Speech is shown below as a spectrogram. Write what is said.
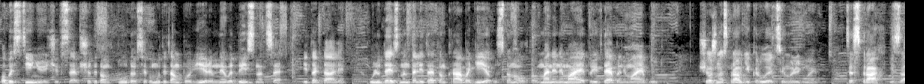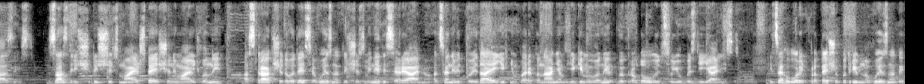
обезцінюючи все, що ти там вплутався, кому ти там повірив, не ведись на це і так далі. У людей з менталітетом краба діє установка: в мене немає, то і в тебе не має бути. Що ж насправді керує цими людьми? Це страх і заздрість. Заздрість, що ти щось маєш те, що не мають вони, а страх, що доведеться визнати, що змінитися реально, а це не відповідає їхнім переконанням, якими вони виправдовують свою бездіяльність. І це говорить про те, що потрібно визнати,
